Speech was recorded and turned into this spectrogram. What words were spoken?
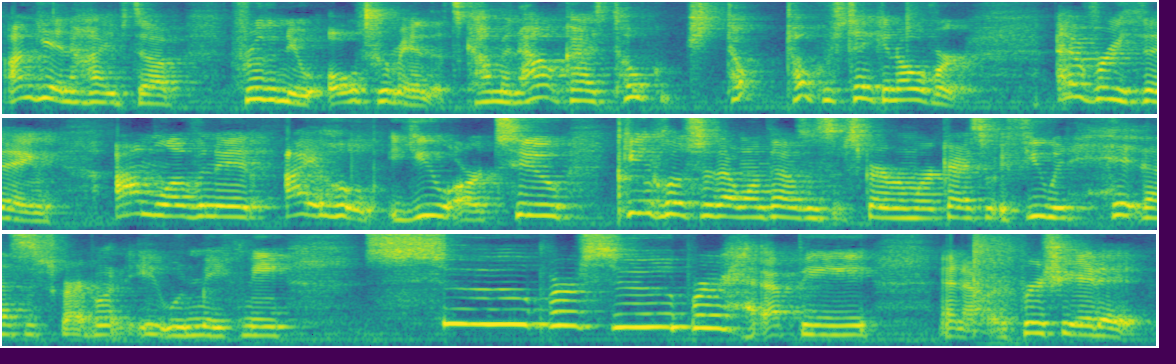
I'm getting hyped up for the new Ultraman that's coming out, guys. Toku, Toku's taking over everything. I'm loving it. I hope you are too. Getting close to that 1,000 subscriber mark, guys. So if you would hit that subscribe button, it would make me super, super happy, and I would appreciate it.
